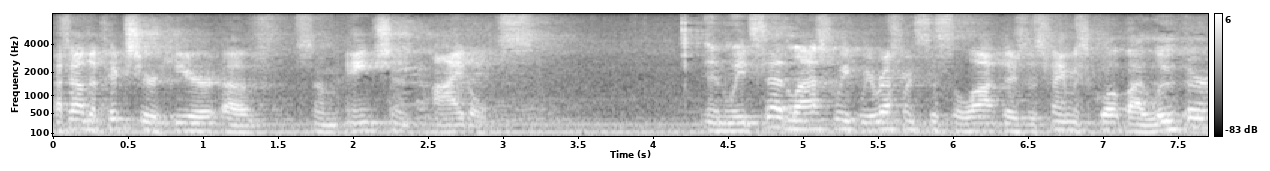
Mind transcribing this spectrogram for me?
I found a picture here of some ancient idols. And we'd said last week, we referenced this a lot. There's this famous quote by Luther,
